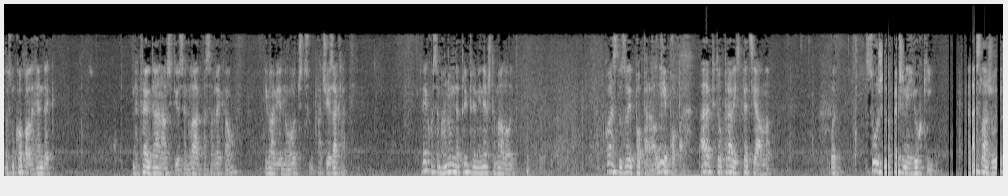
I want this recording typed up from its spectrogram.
dok smo kopali hendek, na kraju dana osjetio sam glad, pa sam rekao, imam jednu ovčicu, pa ću je zaklati. Rekao sam Hanum da pripremi nešto malo od koja se to zove popara, ali nije popara. Arapi to pravi specijalno od suženo pečene juhki. Naslažu ih,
